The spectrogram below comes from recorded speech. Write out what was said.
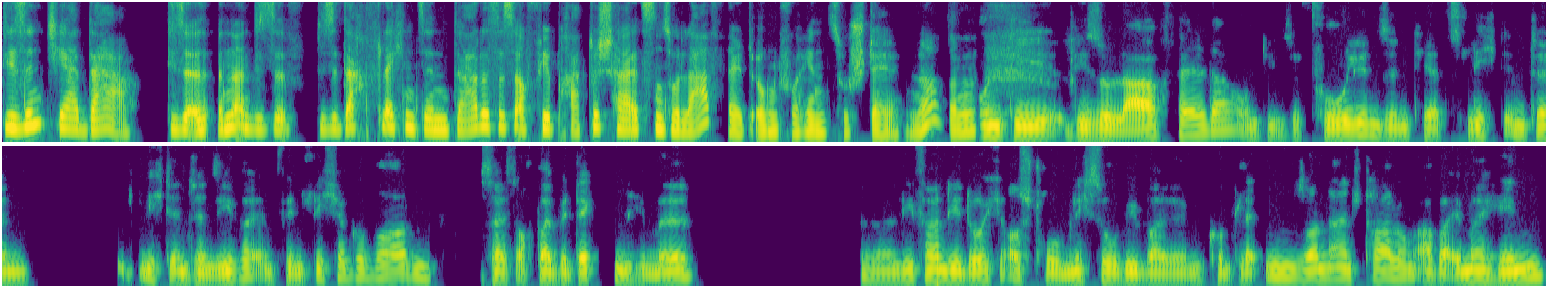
die sind ja da. Diese, äh, ne, diese, diese Dachflächen sind da. Das ist auch viel praktischer, als ein Solarfeld irgendwo hinzustellen. Ne? Dann, und die, die Solarfelder und diese Folien sind jetzt lichtinten, lichtintensiver, empfindlicher geworden. Das heißt, auch bei bedecktem Himmel äh, liefern die durchaus Strom. Nicht so wie bei der kompletten Sonneneinstrahlung, aber immerhin,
